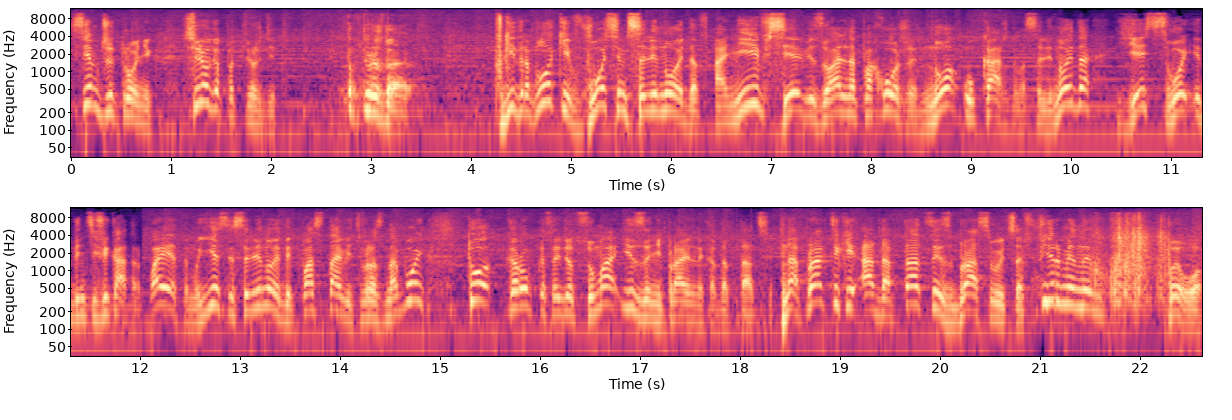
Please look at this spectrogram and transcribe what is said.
7G Tronic. Серега подтвердит. Подтверждаю. В гидроблоке 8 соленоидов. Они все визуально похожи, но у каждого соленоида есть свой идентификатор. Поэтому, если соленоиды поставить в разнобой, то коробка сойдет с ума из-за неправильных адаптаций. На практике адаптации сбрасываются фирменным ПО.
